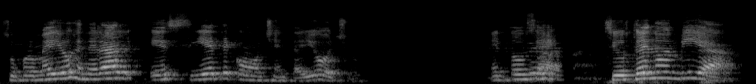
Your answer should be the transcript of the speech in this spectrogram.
Su promedio general es 7,88. Entonces, si usted no envía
